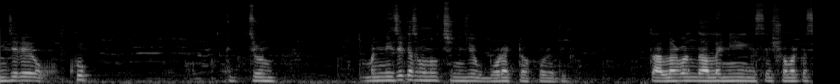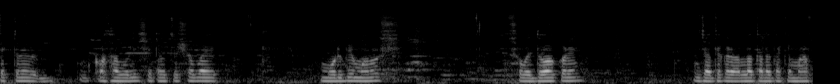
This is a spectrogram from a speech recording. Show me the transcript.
নিজের খুব একজন মানে নিজের কাছে মনে হচ্ছে নিজে বড় একটা অপরাধী। তো আল্লাহর বান্দা আল্লাহ নিয়ে গেছে, সবার কাছে একটা কথা বলি, সেটা হচ্ছে সবাই মরবে মানুষ, সবাই দোয়া করেন, যাতে করে আল্লাহ তালা তাকে মাফ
